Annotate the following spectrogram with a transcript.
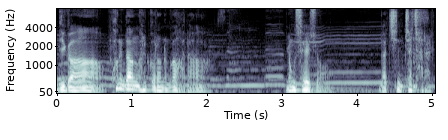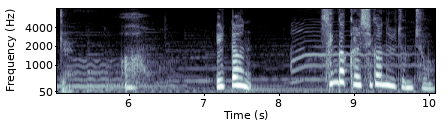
네가 황당할 거라는 거 알아. 용서해줘. 나 진짜 잘할게. 아, 일단 생각할 시간을 좀 줘.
